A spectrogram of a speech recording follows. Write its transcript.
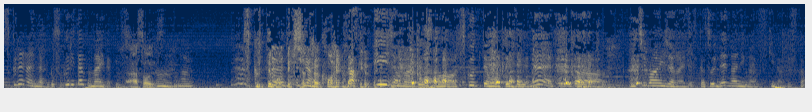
作れないんだけど作りたくないだけですあ、そうですね。んはい作って持ってきちゃったら困りますけど、いやいいじゃないですか。作って持ってきてね。くれたら一番いいじゃないですか。それで何が好きなんですか？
